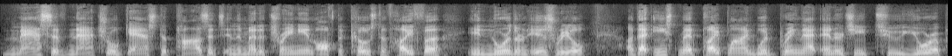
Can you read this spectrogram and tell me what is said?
massive natural gas deposits in the Mediterranean off the coast of Haifa in northern Israel. Uh, that East Med pipeline would bring that energy to Europe,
